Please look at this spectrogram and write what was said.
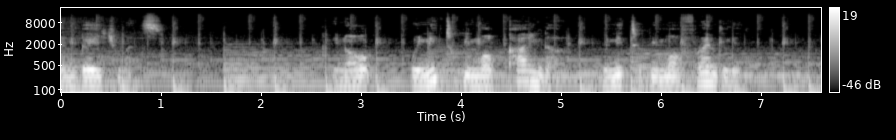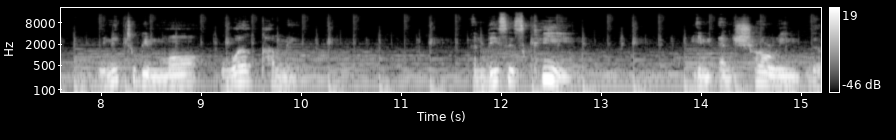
engagements. You know, we need to be more kinder, we need to be more friendly, we need to be more welcoming. And this is key in ensuring the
